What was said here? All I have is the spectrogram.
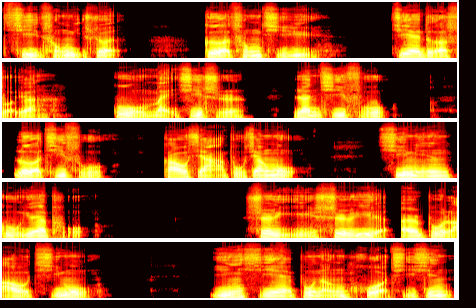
气从以顺，各从其欲，皆得所愿。故美其食，任其服，乐其俗，高下不相慕。其民故曰朴。是以嗜欲而不劳其目，淫邪不能惑其心。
